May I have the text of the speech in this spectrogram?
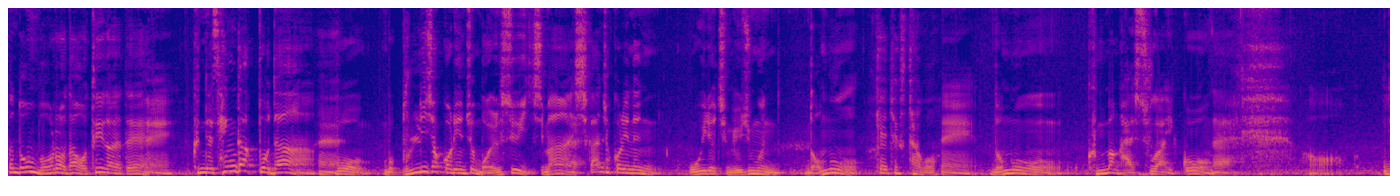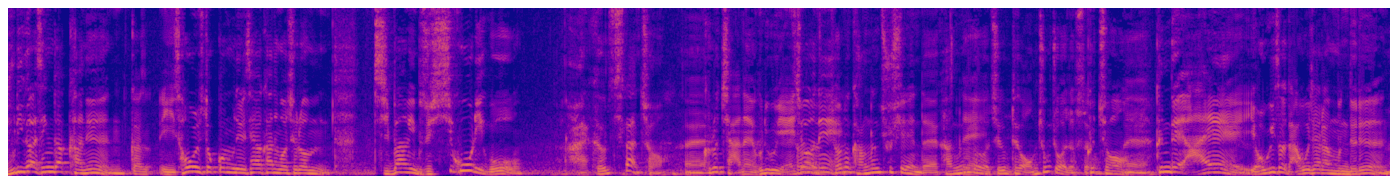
너무 멀어. 나 어떻게 가야 돼? 네. 근데 생각보다 네. 뭐, 뭐 물리적 거리는 좀 멀 수 있지만 네. 시간적 거리는 오히려 지금 요즘은 너무 KTX 타고. 네, 너무 금방 갈 수가 있고 네. 어, 우리가 생각하는 그러니까 이 서울 수도권 분들이 생각하는 것처럼 지방이 무슨 시골이고 아, 그렇진 않죠. 네. 그렇지 않아요. 그리고 예전에 저는, 저는 강릉 출신인데 강릉도 네. 지금 되게 엄청 좋아졌어요. 그렇죠. 네. 근데 아예 여기서 나고 자란 분들은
